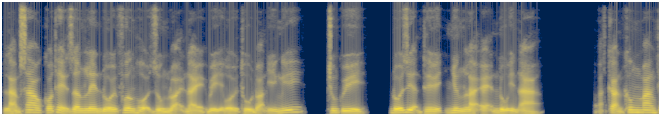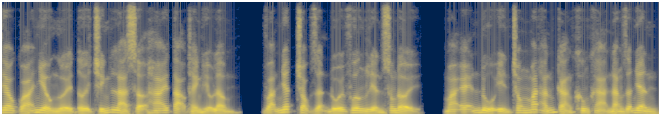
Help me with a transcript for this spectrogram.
làm sao có thể dâng lên đối phương hội dùng loại này bị ổi thủ đoạn ý nghĩ, trung quy, đối diện thế nhưng là én đùin a. Bắt cản không mang theo quá nhiều người tới chính là sợ hãi tạo thành hiệu lầm, vạn nhất chọc giận đối phương liền xong đời, mà én đủ ỉn trong mắt hắn càng không khả năng dẫn nhân,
